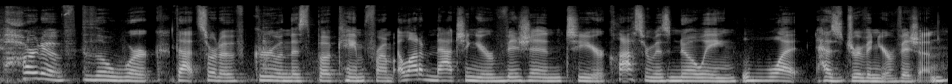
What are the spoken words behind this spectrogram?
part of the work that sort of grew in this book came from a lot of matching your vision to your classroom is knowing what has driven your vision.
